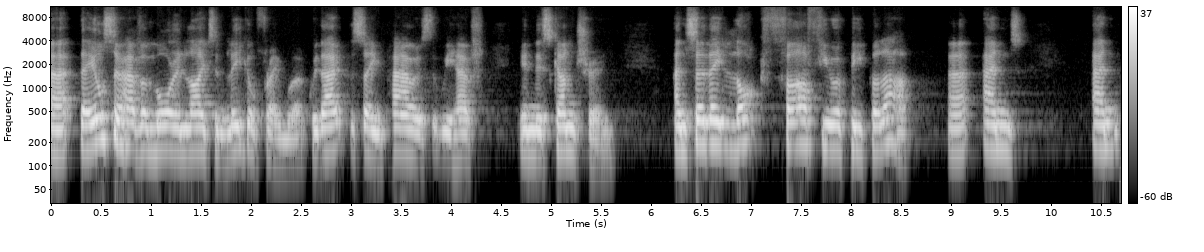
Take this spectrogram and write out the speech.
Uh, they also have a more enlightened legal framework without the same powers that we have in this country. And so they lock far fewer people up. Uh, and and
